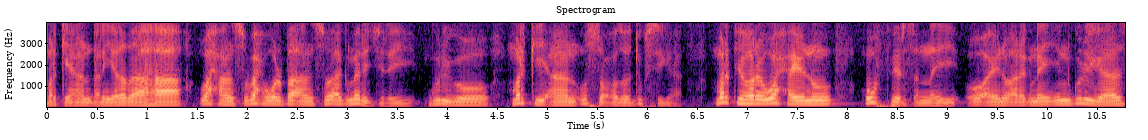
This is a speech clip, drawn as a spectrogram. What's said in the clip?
markii aan dhallinyarada ahaa waxaan subax walba aan soo agmari jiray gurigoo markii aan u socdo dugsiga. Markii hore waxaynu u fiirsannay oo aynu aragnay in gurigaas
